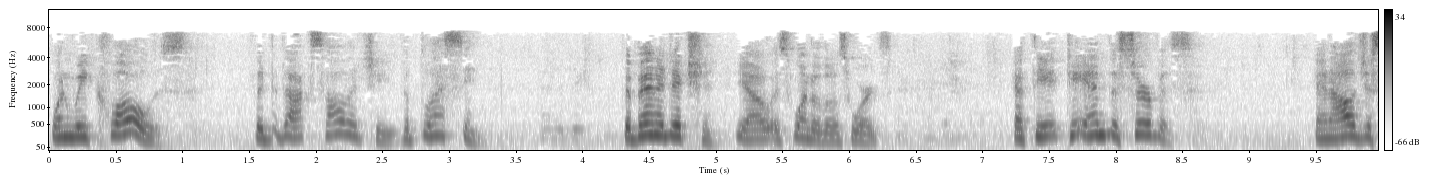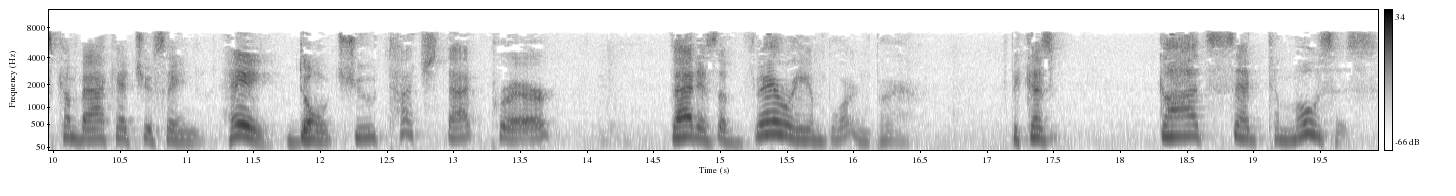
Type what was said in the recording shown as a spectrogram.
when we close the doxology, the blessing, benediction. the benediction. Yeah, it's one of those words. At the to end the service. And I'll just come back at you saying, hey, don't you touch that prayer. That is a very important prayer. Because God said to Moses,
